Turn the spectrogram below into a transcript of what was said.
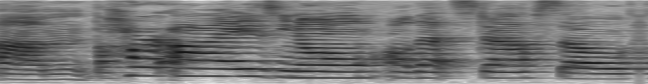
um, the heart eyes, you know, all that stuff. So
